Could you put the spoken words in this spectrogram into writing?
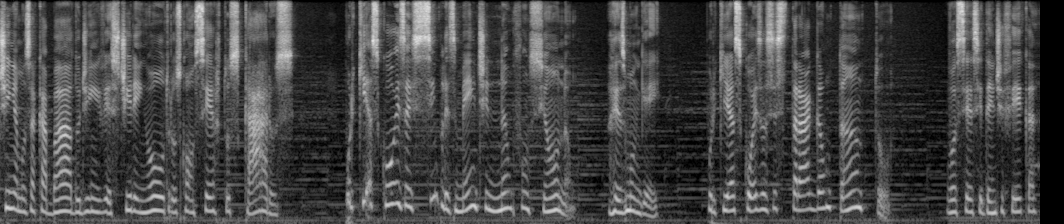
Tínhamos acabado de investir em outros concertos caros. Por que as coisas simplesmente não funcionam? Resmunguei. Por que as coisas estragam tanto? Você se identifica?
